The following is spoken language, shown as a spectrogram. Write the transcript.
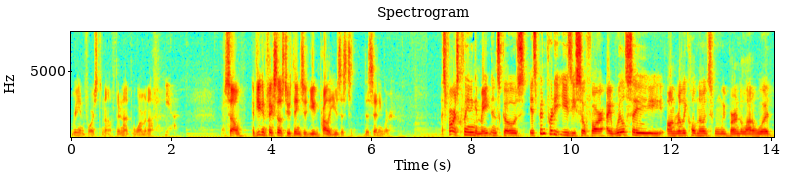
reinforced enough. They're not warm enough. Yeah. So if you can fix those two things, you can probably use this to, this anywhere. As far as cleaning and maintenance goes, it's been pretty easy so far. I will say on really cold nights when we burned a lot of wood,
